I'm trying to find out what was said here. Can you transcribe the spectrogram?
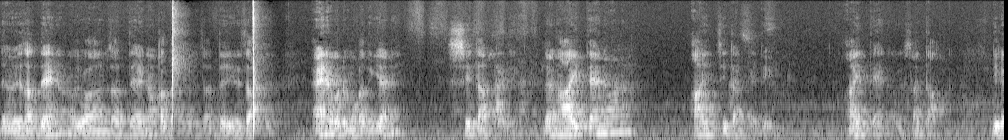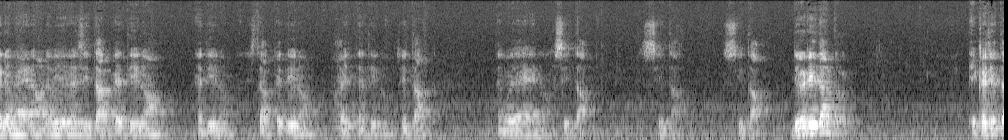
දැන් ඔය සද්ද ඇහෙනවනේ, ඔය වාහන සද්ද ඇහෙනවා, කතා කරන සද්ද, ඒ සද්ද. ඇහෙනකොට මොකද කියන්නේ? සිතක් ඇති වෙනවා. දැන් ආයිත් ඇහෙනවනේ. ආයිත් සිතක් ඇති වෙනවා. ආයිත් ඇහෙනවා සිතක්. දිගටම ඇහෙනව නෙවෙයි ඒක සිතක් ඇති වෙනවා, නැති වෙනවා, සිතක් ඇති වෙනවා, ආයිත් නැති වෙනවා, සිතක්. දැන් ඔය ඇහෙනවා සිතක්. සිතක්. සිතක්. දෙකට හිතන්න ඕනේ. එක සිතක්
